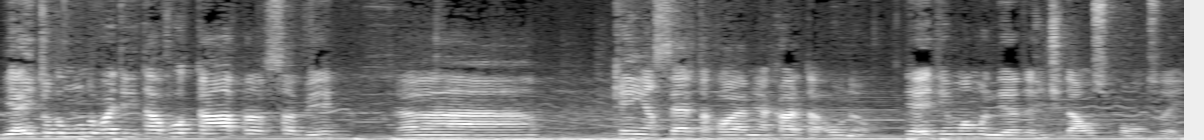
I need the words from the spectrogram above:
E aí todo mundo vai tentar votar para saber ah, quem acerta qual é a minha carta ou não. E aí tem uma maneira da gente dar os pontos aí.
